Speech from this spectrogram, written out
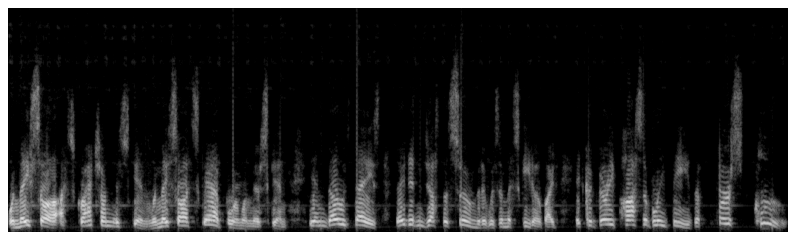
when they saw a scratch on their skin, when they saw a scab form on their skin, in those days, they didn't just assume that it was a mosquito bite. It could very possibly be the first clue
